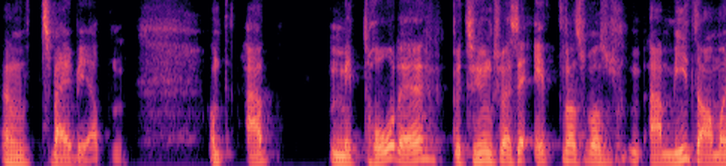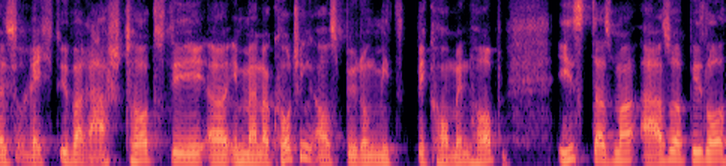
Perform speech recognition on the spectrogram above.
äh, zwei Werten. Und eine Methode, beziehungsweise etwas, was auch mich damals recht überrascht hat, die äh, in meiner Coaching-Ausbildung mitbekommen habe, ist, dass man auch so ein bisschen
